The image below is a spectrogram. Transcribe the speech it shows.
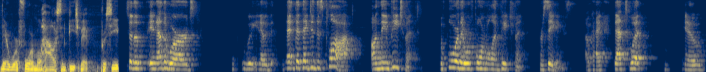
there were formal House impeachment proceedings. So, the, in other words, we, you know, that, that they did this plot on the impeachment before there were formal impeachment proceedings. Okay, that's what you know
